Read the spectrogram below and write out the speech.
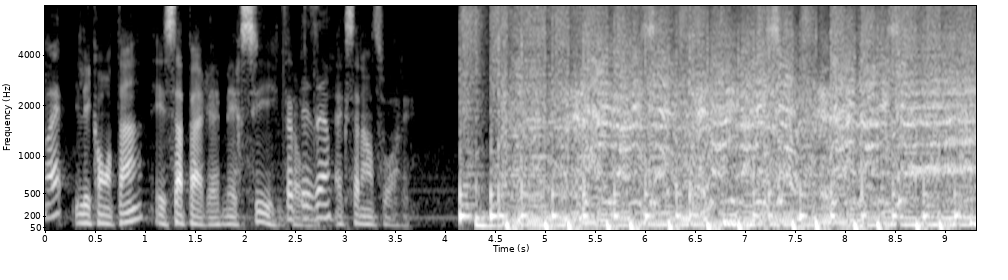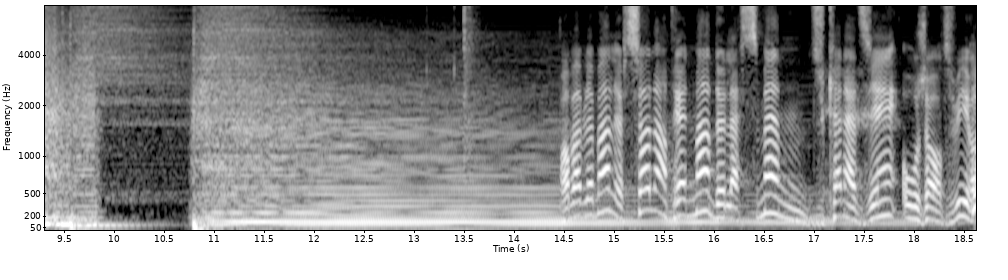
Ouais. Il est content et ça paraît. Merci. Ça fait plaisir. Excellente soirée. Probablement le seul entraînement de la semaine du Canadien aujourd'hui, Oui.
